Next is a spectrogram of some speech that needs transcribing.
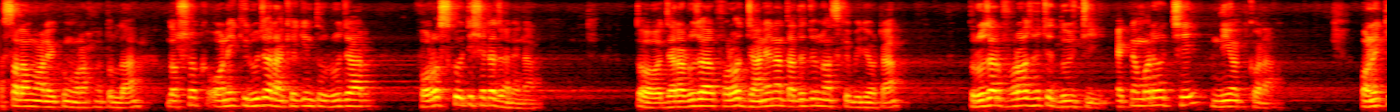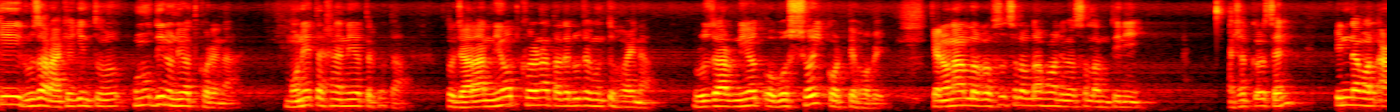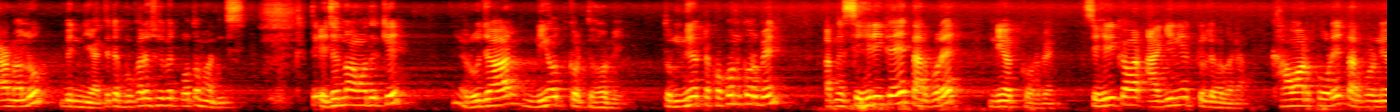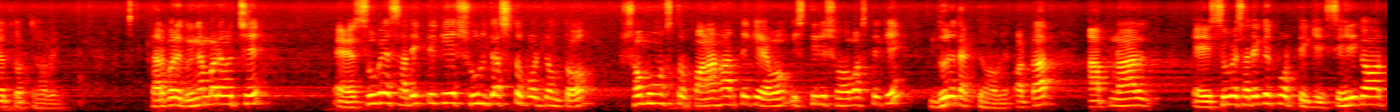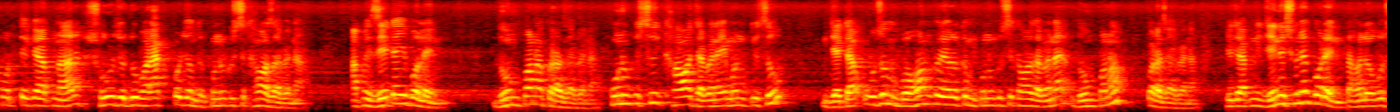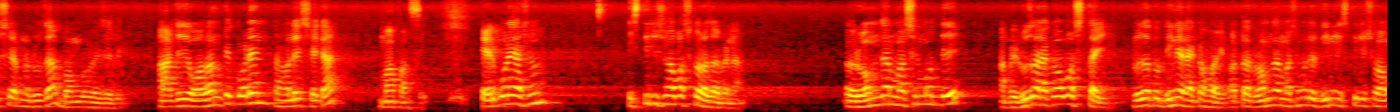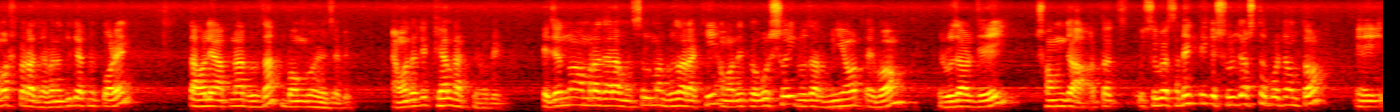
আসসালামু আলাইকুম রহমতুল্লাহ। দর্শক অনেকেই রোজা রাখে কিন্তু রোজার ফরজ কয়টি সেটা জানে না। তো যারা রোজার ফরজ জানে না, তাদের জন্য আজকে ভিডিওটা। তো রোজার ফরজ হচ্ছে দুইটি। এক নম্বরে হচ্ছে নিয়ত করা। অনেকেই রোজা রাখে কিন্তু কোনোদিনও নিয়ত করে না। মনে থাকে না নিয়তের কথা। তো যারা নিয়ত করে না, তাদের রোজা কিন্তু হয় না। রোজার নিয়ত অবশ্যই করতে হবে। কেননা আল্লাহ রসুল সাল্লাহ আলী আসাল্লাম তিনি এসাদ করেছেন ইন্নামাল আমালু বিনিয়া যেটা বুখারি শরীফের প্রথম হাদিস। তো এই জন্য আমাদেরকে রোজার নিয়ত করতে হবে। তো নিয়তটা কখন করবেন? আপনি সেহেরি খেয়ে তারপরে নিয়ত করবেন। সেহেরি খাওয়ার আগে নিয়ত করলে হবে না। খাওয়ার পরে তারপরে নিয়ত করতে হবে। তারপরে দুই নম্বরে হচ্ছে সুবে সাদিক থেকে সূর্যাস্ত পর্যন্ত সমস্ত পানাহার থেকে এবং স্ত্রীর সহবাস থেকে দূরে থাকতে হবে। অর্থাৎ আপনার এই সুবে সাদিকের পর থেকে, সেহরি খাওয়ার পর থেকে আপনার সূর্য ডুবার আগ পর্যন্ত কোনো কিছু খাওয়া যাবে না। আপনি যেটাই বলেন, ধূমপানও করা যাবে না। কোনো কিছুই খাওয়া যাবে না, এমন কিছু যেটা ওজন বহন করে এরকম কোনো কিছু খাওয়া যাবে না, ধূমপানও করা যাবে না। যদি আপনি জেনে শুনে করেন, তাহলে অবশ্যই আপনার রোজা ভঙ্গ হয়ে যাবে। আর যদি অজান্তে করেন, তাহলে সেটা মাফ আছে। এরপরে আসুন, স্ত্রী সহবাস করা যাবে না। রমজান মাসের মধ্যে আপনি রোজা রাখা অবস্থায়, রোজা তো দিনে রাখা হয়, অর্থাৎ রমজান মাসের মধ্যে দিনে স্ত্রী সহবাস করা যাবে না। যদি আপনি করেন, তাহলে আপনার রোজা ভঙ্গ হয়ে যাবে। আমাদেরকে খেয়াল রাখতে হবে। এজন্য আমরা যারা মুসলমান রোজা রাখি, আমাদেরকে অবশ্যই রোজার নিয়ত এবং রোজার যেই সংজ্ঞা, অর্থাৎ সুবে সাদিক থেকে সূর্যাস্ত পর্যন্ত এই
